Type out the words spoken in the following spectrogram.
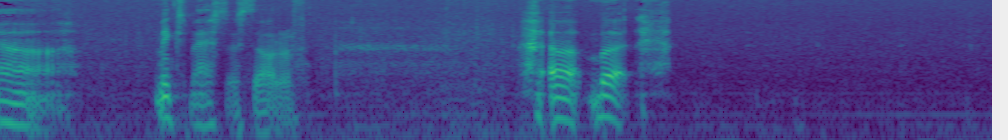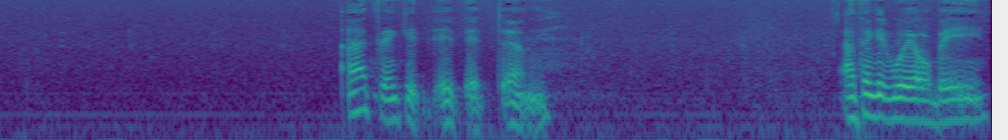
uh, mixmaster sort of. Uh, but I think it, it, it um, I think it will be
